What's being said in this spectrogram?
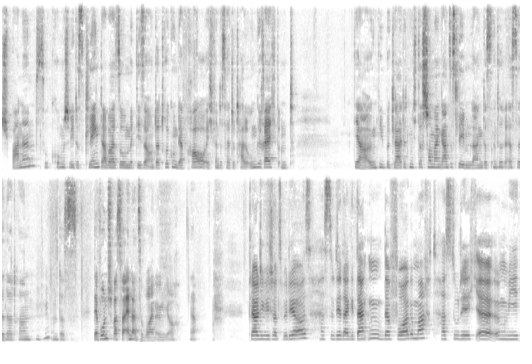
spannend, so komisch wie das klingt, aber so mit dieser Unterdrückung der Frau, ich finde das halt total ungerecht und ja, irgendwie begleitet mich das schon mein ganzes Leben lang, das Interesse daran mhm. und das, der Wunsch, was verändern zu wollen irgendwie auch, ja. Claudi, wie schaut's bei dir aus? Hast du dir da Gedanken davor gemacht? Hast du dich äh, irgendwie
